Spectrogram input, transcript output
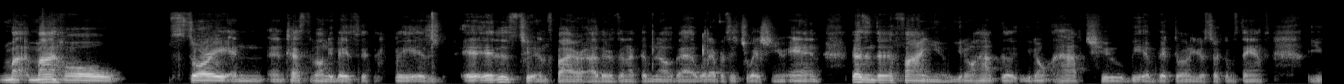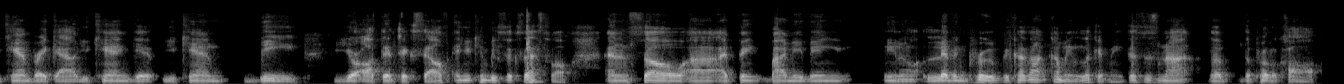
my my whole story and, and testimony basically is it, is to inspire others and let them know that whatever situation you're in doesn't define you. You don't have to you don't have to be a victim of your circumstance. You can break out. You can get you can be your authentic self and you can be successful. And so uh, I think by me being you know, living proof because I'm coming. Look at me. This is not the the protocol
